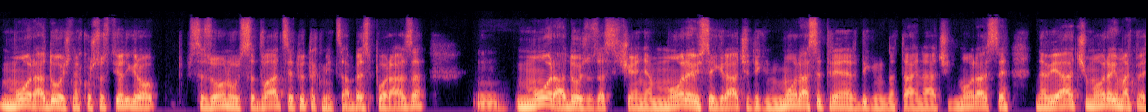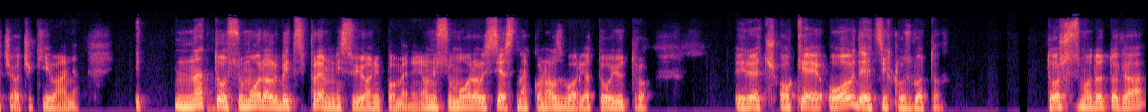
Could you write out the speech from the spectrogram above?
mora doći, nakon što si odigrao sezonu sa 20 utakmica bez poraza, mm. mora doći do zasićenja, moraju se igrači dignuti, mora se trener dignuti na taj način, mora se navijači, moraju imati veće očekivanja na to su morali biti spremni svi oni po meni. Oni su morali sjest nakon Alsborga to jutro i reći, ok, ovdje je ciklus gotov. Došli smo do toga,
